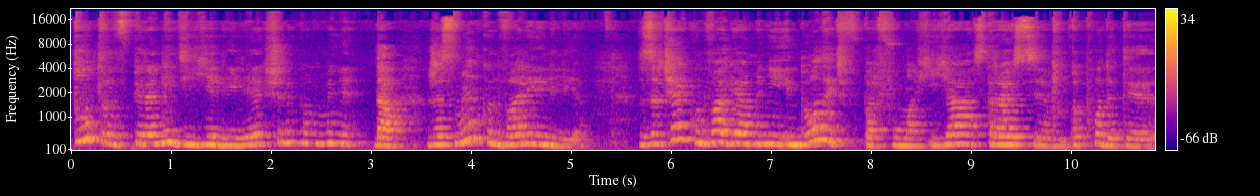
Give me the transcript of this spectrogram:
Тут в піраміді є лілія, якщо не пам'ятаю. Да, жасмин, конвалія, лілія. Зазвичай конвалія мені індолить в парфумах, і я стараюсь ем, обходити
